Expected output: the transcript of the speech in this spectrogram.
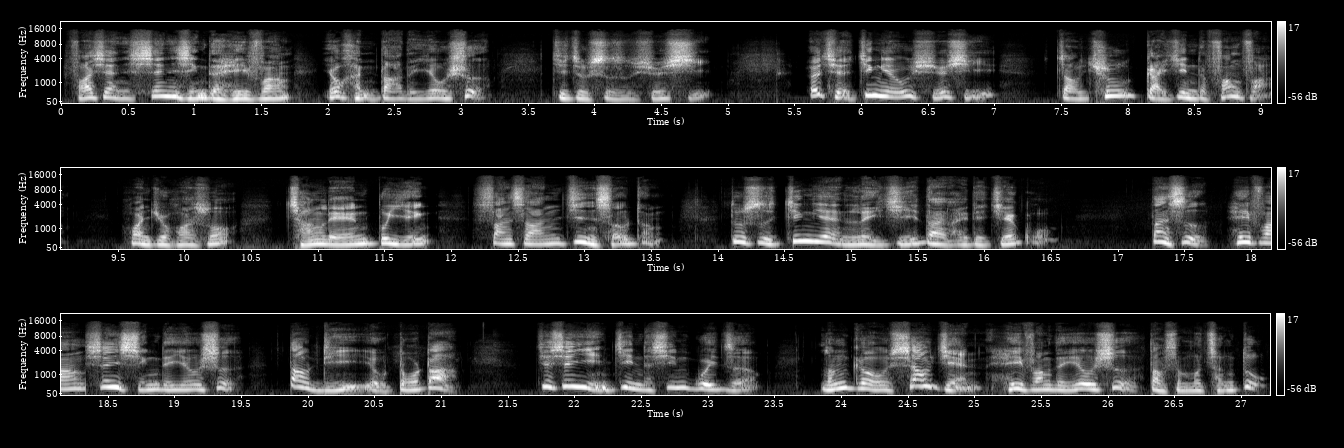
发现先行的黑方有很大的优势，这就是学习，而且经由学习找出改进的方法。换句话说，长连不赢、三三进守等，都是经验累积带来的结果。但是，黑方先行的优势到底有多大？这些引进的新规则能够消减黑方的优势到什么程度？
